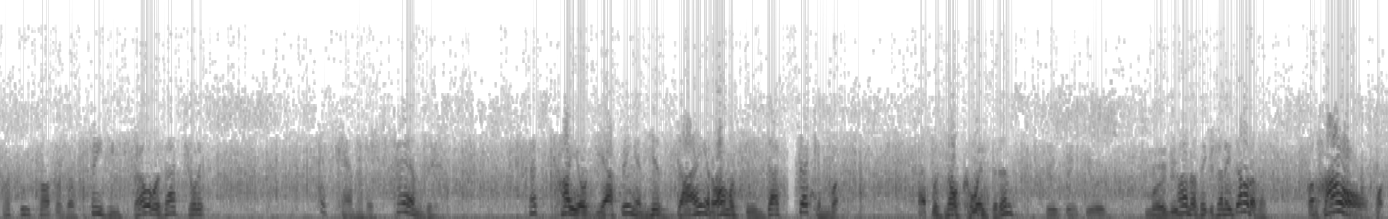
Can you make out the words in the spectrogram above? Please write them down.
What we thought was a fainting spell was actually. I can't understand this. That coyote yapping and his dying at almost the exact second. What? That was no coincidence. You think he was murdered? I don't think there's any doubt of it. But how? What,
